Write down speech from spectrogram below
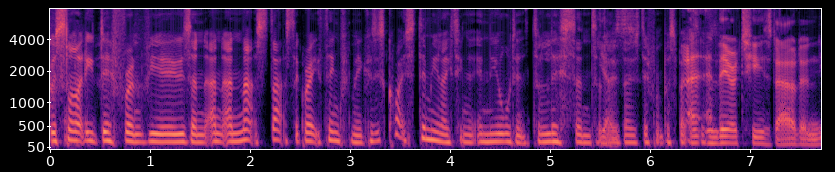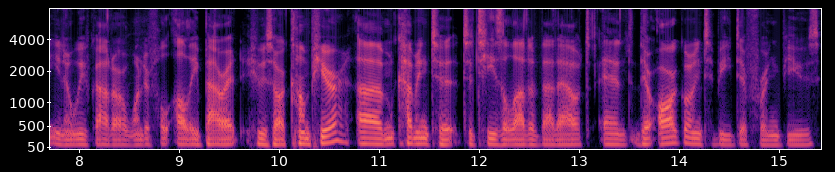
with slightly different views, and, and, and that's that's the great thing for me because it's quite stimulating in the audience to listen to yes. those, those different perspectives. And, and, they are teased out, and you know we've got our wonderful Ollie Barrett, who's our compeer, um, coming to to tease a lot of that out. And there are going to be differing views.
